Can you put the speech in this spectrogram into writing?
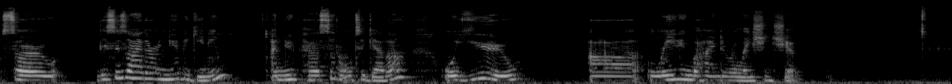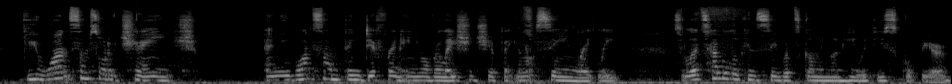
So this is either a new beginning, a new person altogether, or you are leaving behind a relationship. You want some sort of change and you want something different in your relationship that you're not seeing lately. So let's have a look and see what's going on here with you, Scorpio.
